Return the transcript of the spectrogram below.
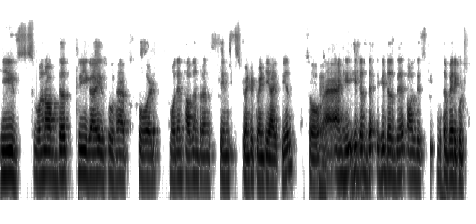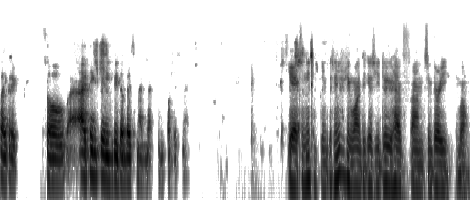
he's one of the three guys who have scored more than thousand runs since 2020 IPL. So yeah. and he, he does that, he does that, all this with a very good strike rate. So I think he'll be the best man batsman for this match. Yeah, it's an interesting it's an interesting one because you do have um, some very well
